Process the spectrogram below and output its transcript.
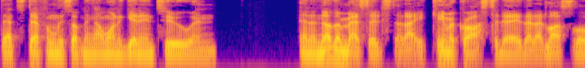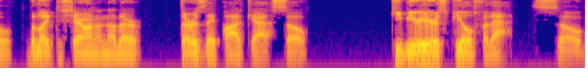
That's definitely something I want to get into. And and another message that I came across today that I'd also would like to share on another Thursday podcast. So keep your ears peeled for that. So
